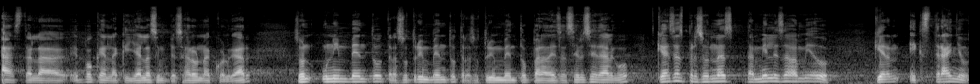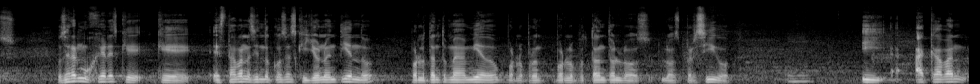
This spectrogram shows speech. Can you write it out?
hasta la época en la que ya las empezaron a colgar. Son un invento tras otro invento tras otro invento para deshacerse de algo que a esas personas también les daba miedo, que eran extraños. O sea, eran mujeres que, estaban haciendo cosas que yo no entiendo, por lo tanto me da miedo, por lo, por lo tanto los persigo y acaban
